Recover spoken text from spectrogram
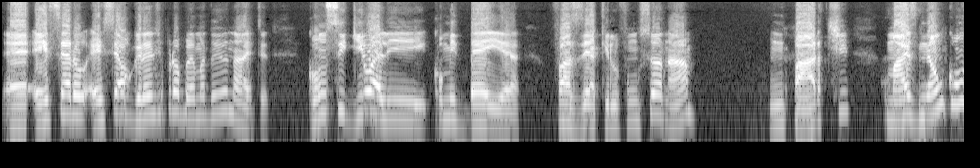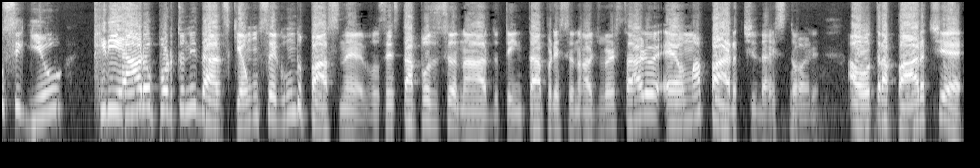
é, esse, era o, esse é o grande problema do United conseguiu ali, como ideia, fazer aquilo funcionar, em parte, mas não conseguiu criar oportunidades, que é um segundo passo, né? Você está posicionado, tentar pressionar o adversário é uma parte da história. A outra parte é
